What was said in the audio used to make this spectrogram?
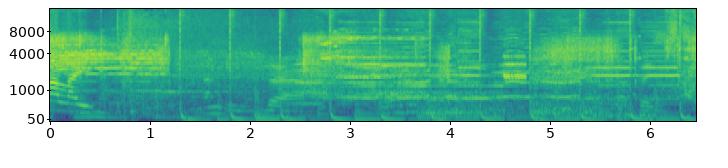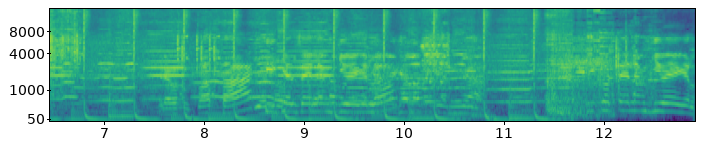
কথা? কি খেলতে এলাম? কি হয়ে গেল? কি করতে এলাম? কি হয়ে গেল?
